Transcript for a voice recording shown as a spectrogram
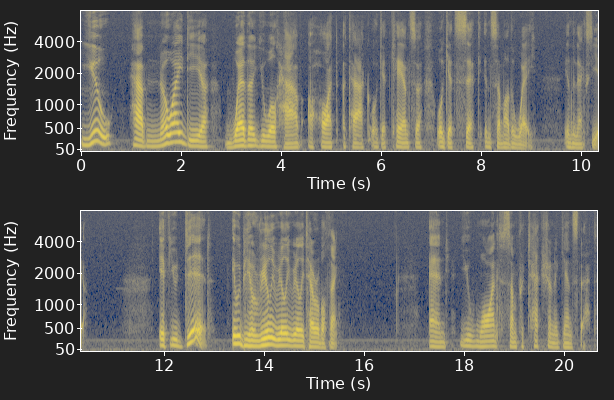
You have no idea whether you will have a heart attack or get cancer or get sick in some other way in the next year. If you did, it would be a really, really, really terrible thing. And you want some protection against that.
